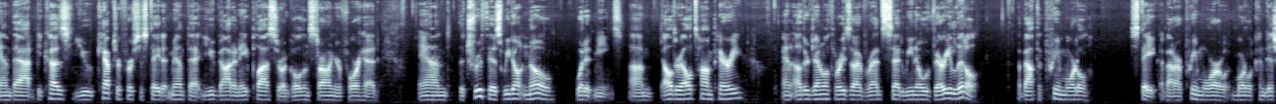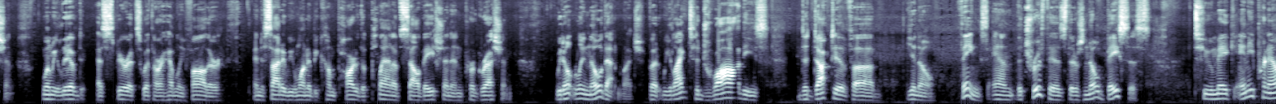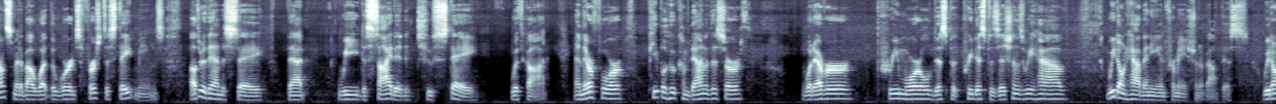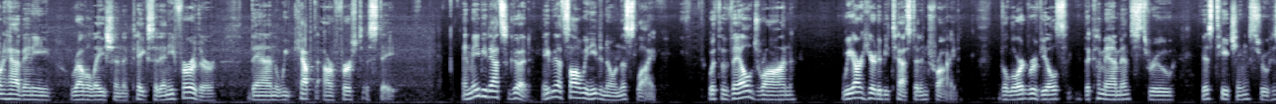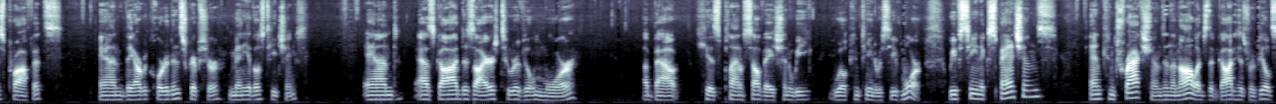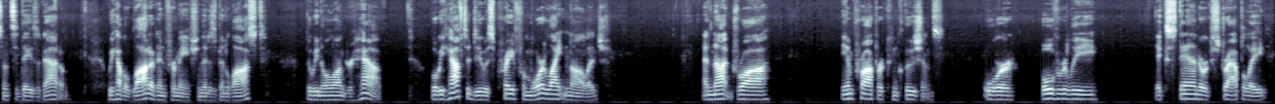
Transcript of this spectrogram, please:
and that because you kept your first estate, it meant that you got an A plus or a golden star on your forehead. And the truth is, we don't know what it means. Um, Elder L. Tom Perry and other general authorities that I've read said we know very little about the premortal state, about our premortal condition, when we lived as spirits with our Heavenly Father and decided we want to become part of the plan of salvation and progression. We don't really know that much, but we like to draw these deductive, uh, you know, things. And the truth is, there's no basis to make any pronouncement about what the words first estate means, other than to say that we decided to stay with God. And therefore, people who come down to this earth, whatever premortal predispositions we have, we don't have any information about this. We don't have any revelation that takes it any further than we kept our first estate. And maybe that's good. Maybe that's all we need to know in this life. With the veil drawn, we are here to be tested and tried. The Lord reveals the commandments through his teachings, through his prophets, and they are recorded in Scripture, many of those teachings. And as God desires to reveal more about his plan of salvation, we will continue to receive more. We've seen expansions and contractions in the knowledge that God has revealed since the days of Adam. We have a lot of information that has been lost that we no longer have. What we have to do is pray for more light knowledge and not draw improper conclusions or overly extend or extrapolate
